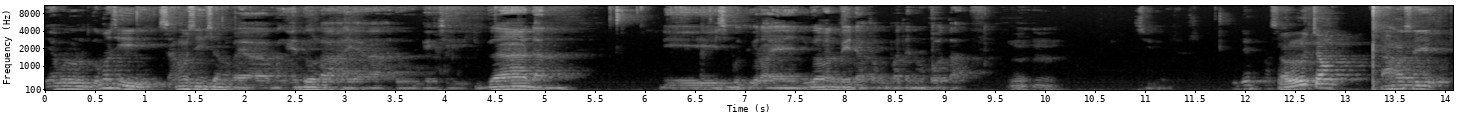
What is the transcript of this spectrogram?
Ya menurut gua masih sama sih sama kayak bang Edo lah ya. Aduh gengsi juga dan disebut wilayahnya juga kan beda kabupaten dan kota. Kalau lu cong, Sama sih.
